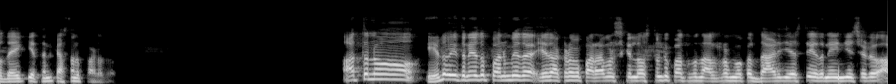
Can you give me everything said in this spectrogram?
ఉదయ్కి ఇతనికి అసలు పడదు. అతను ఏదో ఇతను ఏదో పని మీద ఏదో అక్కడ ఒక పరామర్శకి వెళ్ళి వస్తుంటే కొంతమంది అల్లరి మొక్కలు దాడి చేస్తే ఇతను ఏం చేశాడు? ఆ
